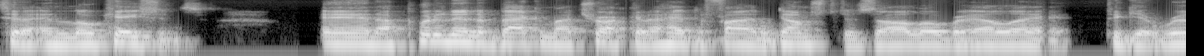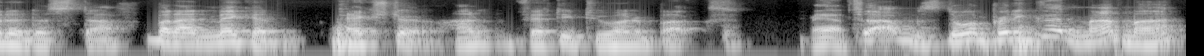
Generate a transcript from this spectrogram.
to and locations. And I put it in the back of my truck and I had to find dumpsters all over LA to get rid of the stuff. But I'd make an extra 150, 200 bucks. Man. So I was doing pretty good in my mind.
